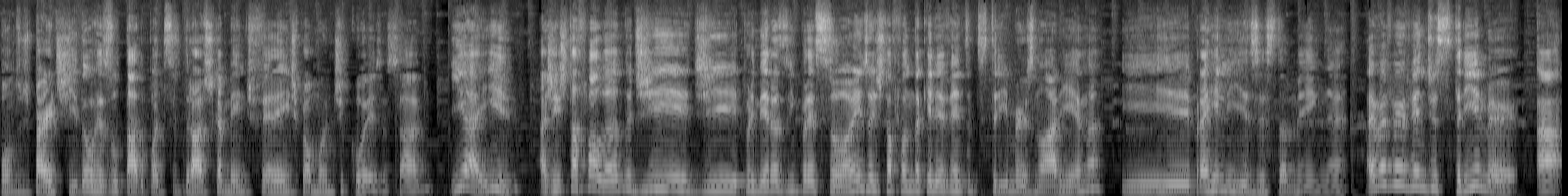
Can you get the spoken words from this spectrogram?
pontos de partida, o resultado pode ser drasticamente diferente pra um monte de coisa, sabe? E aí, a gente tá falando de, de primeiras impressões, a gente tá falando daquele evento de streamers no Arena e pré-releases também, né? Aí vai ver o evento de streamer, a,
